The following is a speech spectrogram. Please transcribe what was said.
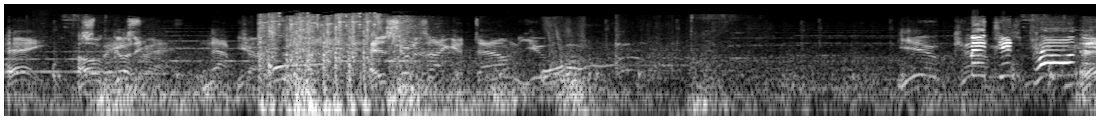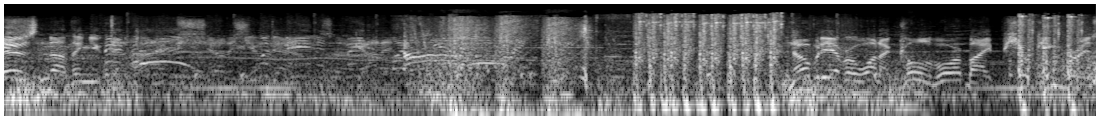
Hey, oh goody, nap time. As soon as I get down, you. You midget! There's nothing you can. I'm shutting you down. Nobody ever won a Cold War by puking for his.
